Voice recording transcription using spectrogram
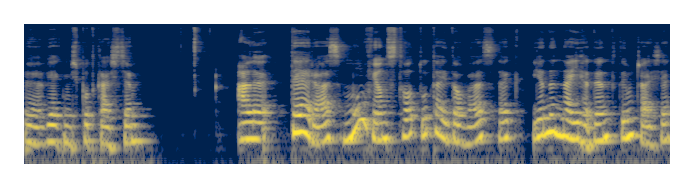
e, w jakimś podcaście, ale teraz, mówiąc to tutaj do Was, tak, jeden na jeden w tym czasie,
